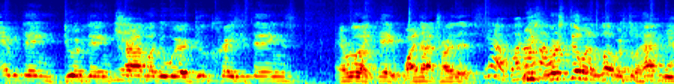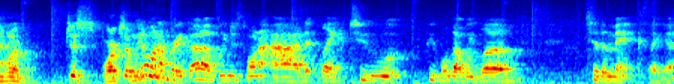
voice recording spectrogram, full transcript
everything, do everything, travel everywhere, do crazy things, and we're like, hey, why not try this? Yeah, why not? have- we're still in love. We're still happy. We just want to just spark something. We don't want to break up. We just want to add like two people that we love to the mix. I guess.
